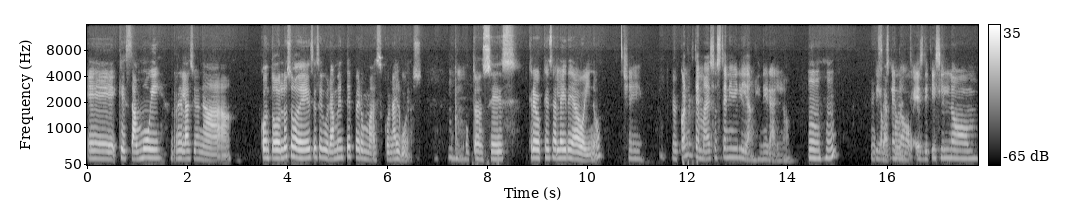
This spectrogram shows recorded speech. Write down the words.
eh, que está muy relacionada con todos los ODS seguramente, pero más con algunos. Entonces, Creo que esa es la idea hoy, ¿no? Sí, con el tema de sostenibilidad en general, ¿no? Digamos que no, es difícil no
